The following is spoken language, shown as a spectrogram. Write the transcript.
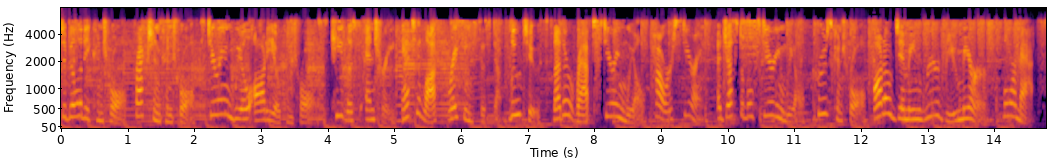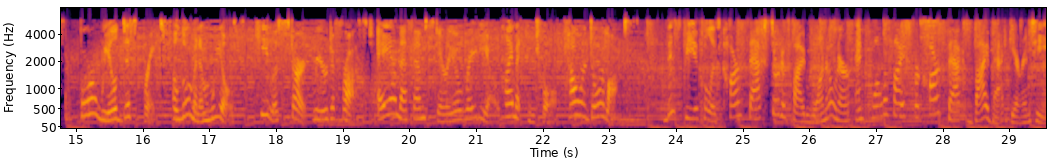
Stability control, traction control, steering wheel audio controls, keyless entry, anti-lock braking system, Bluetooth, leather wrapped steering wheel, power steering, adjustable steering wheel, cruise control, auto dimming rear view mirror, floor mats, four wheel disc brakes, aluminum wheels, keyless start, rear defrost, AM FM stereo radio, climate control, power door locks. This vehicle is Carfax certified one owner and qualifies for Carfax buyback guarantee.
